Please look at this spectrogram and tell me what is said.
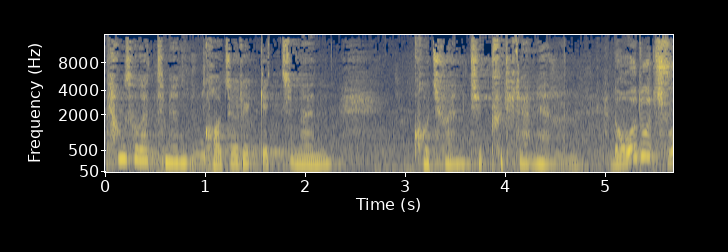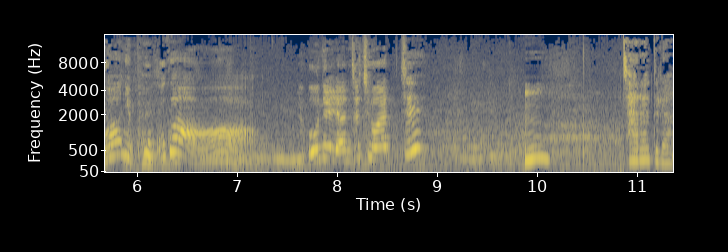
평소 같으면 거절했겠지만 고주한 뒤풀이라면 너도 주한이 보고 가 오늘 연주 좋았지? 응 잘하더라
